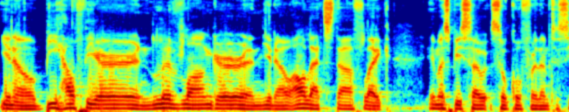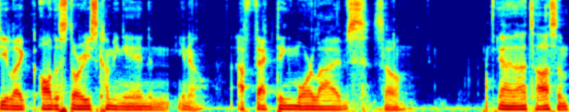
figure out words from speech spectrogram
you know, be healthier and live longer and, you know, all that stuff. Like it must be so so cool for them to see like all the stories coming in and, you know, affecting more lives. So yeah, that's awesome.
